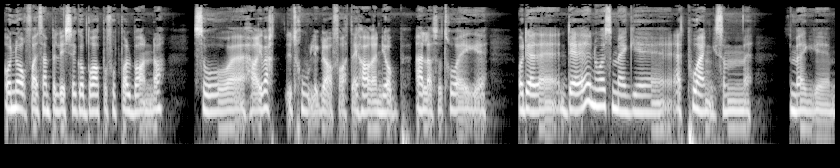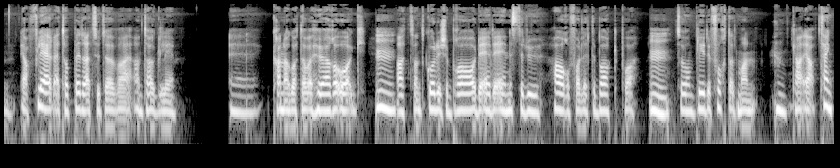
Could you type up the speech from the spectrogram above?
Og når eksempel det ikke går bra på fotballbanen, da, så eh, har jeg vært utrolig glad for at jeg har en jobb. Ellers så tror jeg eh, Og det, det er noe som jeg eh, Et poeng som, som jeg Ja, flere toppidrettsutøvere antagelig eh, kan ha godt av å høre òg. Mm. At sant, går det ikke bra, og det er det eneste du har å falle tilbake på, Mm. så blir det fort at man kan ja, tenk,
